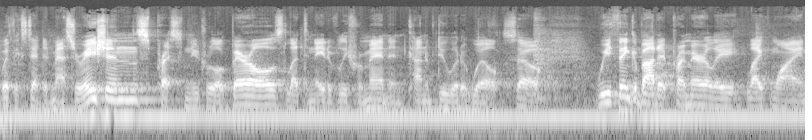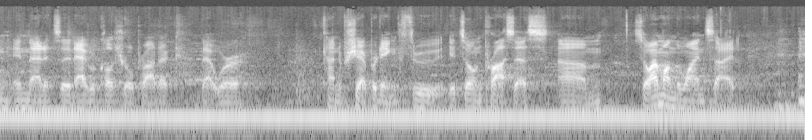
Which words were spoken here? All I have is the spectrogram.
with extended macerations, pressed in neutral oak barrels, let to natively ferment, and kind of do what it will. So we think about it primarily like wine in that it's an agricultural product that we're kind of shepherding through its own process. Um, so I'm on the wine side.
